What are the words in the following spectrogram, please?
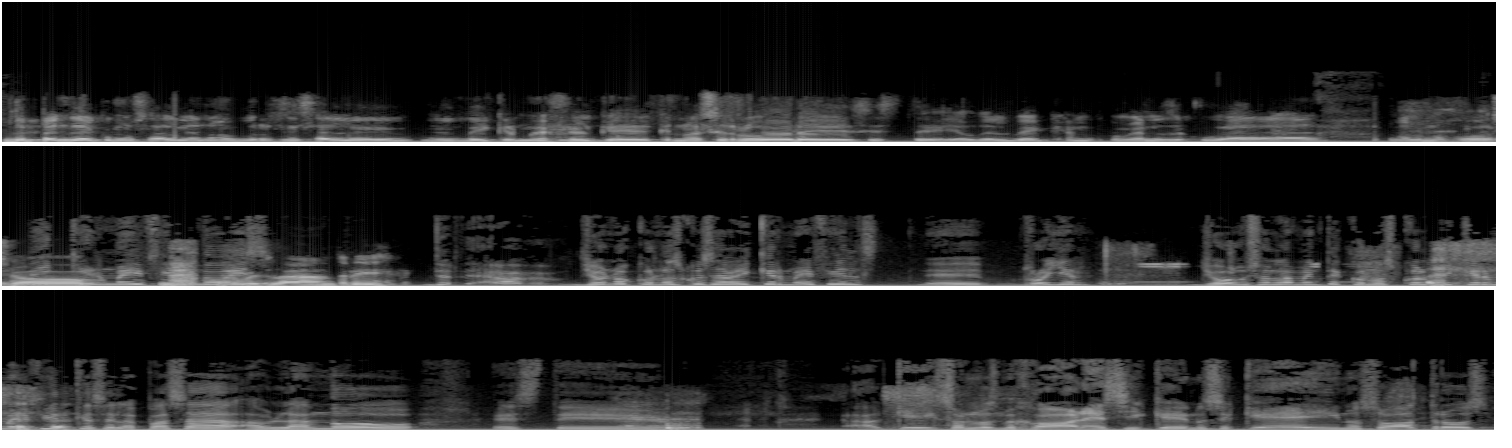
Depende de cómo salga, ¿no? Pero si sale el Baker Mayfield que, que no hace errores, este, o del Beckham con ganas de jugar, a lo mejor. ¿no? Baker Mayfield no es. Landry. Yo no conozco ese Baker Mayfield, eh, Roger. Yo solamente conozco al Baker Mayfield que se la pasa hablando, este, que son los mejores y que no sé qué y nosotros.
